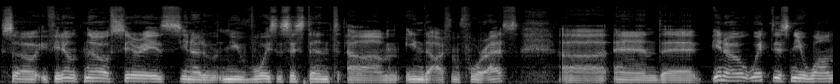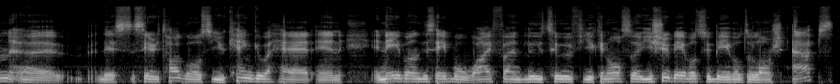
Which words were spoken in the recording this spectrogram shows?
So if you don't know, Siri is you know the new voice assistant um, in the iPhone 4S, uh, and uh, you know with this new one, uh, this Siri toggles, you can go ahead and enable and disable Wi-Fi and Bluetooth. You can also you should be able to be able to launch apps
